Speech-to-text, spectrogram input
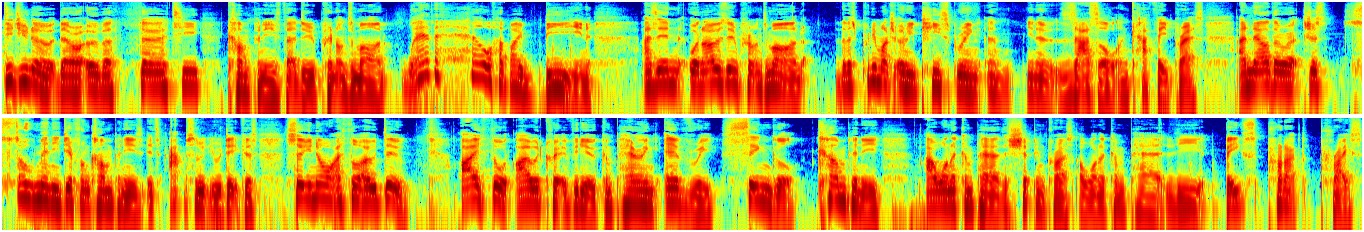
Did you know there are over 30 companies that do print on demand? Where the hell have I been? As in, when I was doing print on demand, there was pretty much only Teespring and, you know, Zazzle and CafePress. And now there are just so many different companies. It's absolutely ridiculous. So, you know what I thought I would do? I thought I would create a video comparing every single company I want to compare the shipping price. I want to compare the base product price.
